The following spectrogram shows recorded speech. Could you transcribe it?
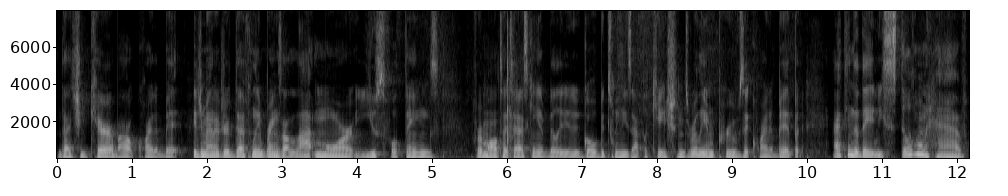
that you care about quite a bit. Stage Manager definitely brings a lot more useful things for multitasking ability to go between these applications, really improves it quite a bit. But at the end of the day, we still don't have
